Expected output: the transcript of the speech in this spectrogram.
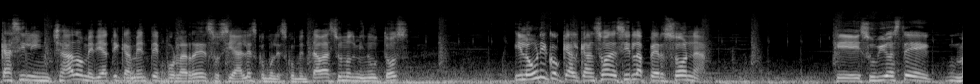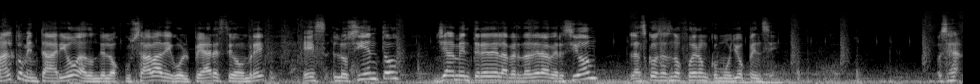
casi linchado mediáticamente por las redes sociales, como les comentaba hace unos minutos. Y lo único que alcanzó a decir la persona que subió este mal comentario, a donde lo acusaba de golpear a este hombre, es, lo siento, ya me enteré de la verdadera versión, las cosas no fueron como yo pensé. O sea,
